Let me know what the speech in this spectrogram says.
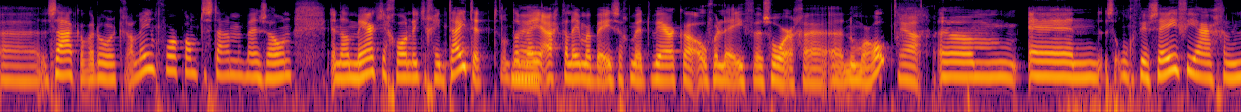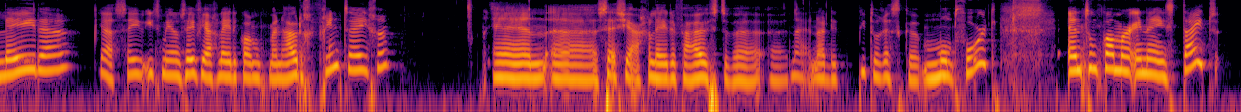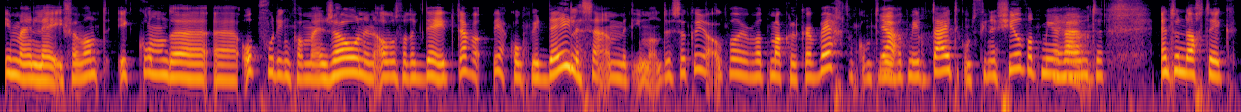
zaken waardoor ik er alleen voor kwam te staan met mijn zoon. En dan merk je gewoon dat je geen tijd hebt. Want dan nee. ben je eigenlijk alleen maar bezig met werken, overleven, zorgen, noem maar op. Ja. Um, en ongeveer zeven jaar geleden, ja, zeven, iets meer dan zeven jaar geleden kwam ik mijn huidige vriend tegen. En uh, zes jaar geleden verhuisden we uh, nou ja, naar dit pittoreske Montfort. En toen kwam er ineens tijd in mijn leven. Want ik kon de uh, opvoeding van mijn zoon en alles wat ik deed, daar ja, kon ik weer delen samen met iemand. Dus dan kun je ook wel weer wat makkelijker weg. Dan komt er ja. weer wat meer tijd, er komt financieel wat meer ja. ruimte. En toen dacht ik,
